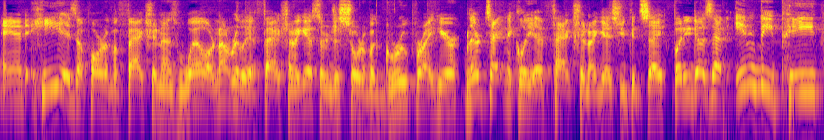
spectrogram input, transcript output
and he is a part of a faction as well, or not really a faction, I guess they're just sort of a group right here. They're technically a faction, I guess you could say, but he does have MVP,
